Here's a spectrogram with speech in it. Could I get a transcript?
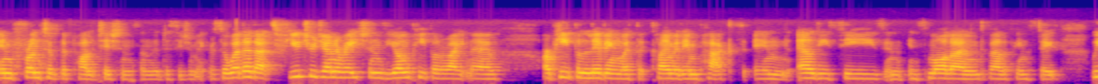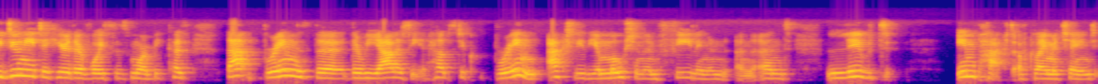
in front of the politicians and the decision makers. So whether that's future generations, young people right now, or people living with the climate impacts in LDCs, in, in small island developing states, we do need to hear their voices more because that brings the, the reality. It helps to bring actually the emotion and feeling and, and, and lived impact of climate change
